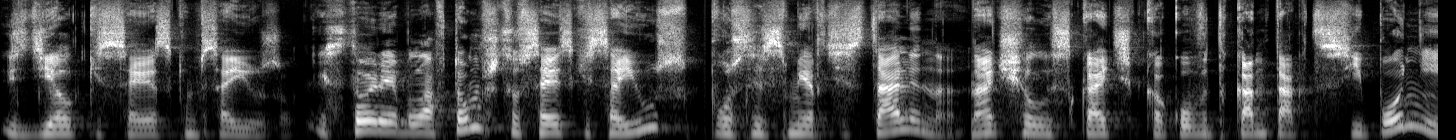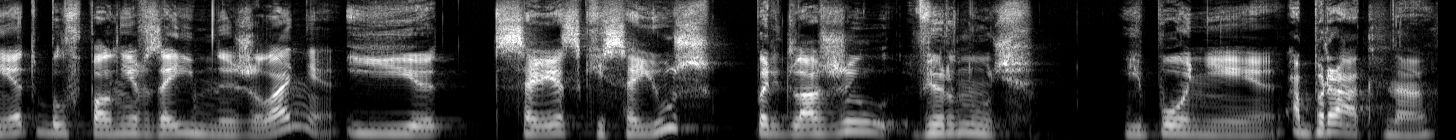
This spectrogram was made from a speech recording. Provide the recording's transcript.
сделки с Советским Союзом. История была в том, что Советский Союз после смерти Сталина начал искать какого-то контакта с Японией, и это было вполне взаимное желание. И Советский Союз предложил вернуть Японии обратно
